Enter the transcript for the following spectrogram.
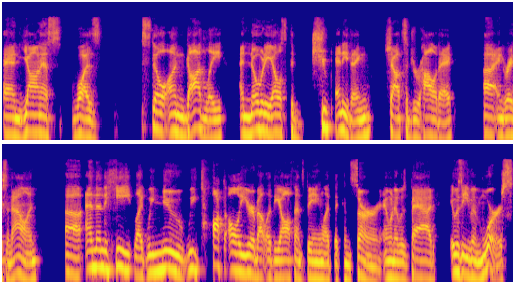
and Giannis was still ungodly, and nobody else could shoot anything. Shouts to Jrue Holiday uh, and Grayson Allen. Uh, and then the Heat, like we knew, we talked all year about like the offense being like the concern, and when it was bad, it was even worse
